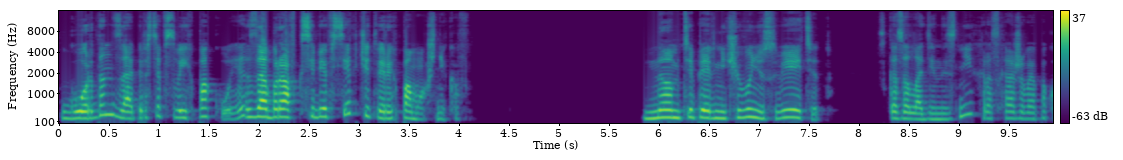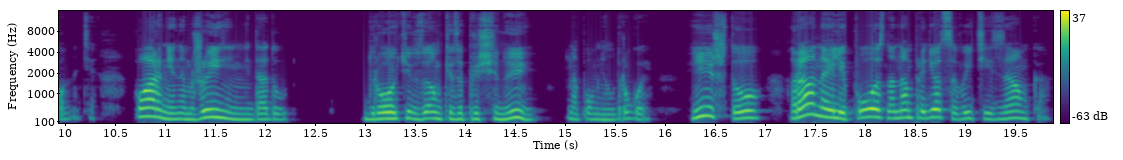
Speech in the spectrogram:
Гордон заперся в своих покоях, забрав к себе всех четверых помощников. «Нам теперь ничего не светит», — сказал один из них, расхаживая по комнате. «Парни нам жизни не дадут». «Драки в замке запрещены», — напомнил другой. «И что? Рано или поздно нам придется выйти из замка».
